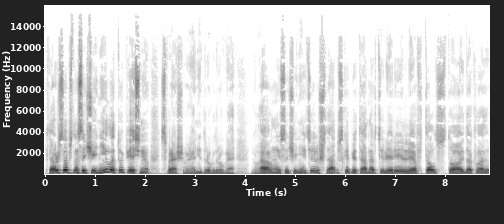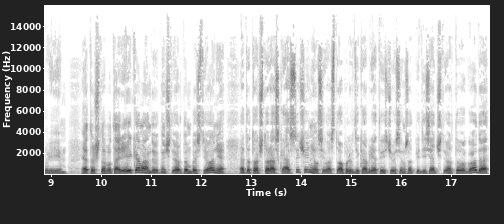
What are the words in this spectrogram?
кто же, собственно, сочинил эту песню?» — спрашивали они друг друга. «Главный сочинитель — штабс-капитан артиллерии Лев Толстой», — докладывали им. «Это что, батареи командуют на четвертом бастионе? Это тот, что рассказ сочинил, Севастополь в декабре 1854 года?»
